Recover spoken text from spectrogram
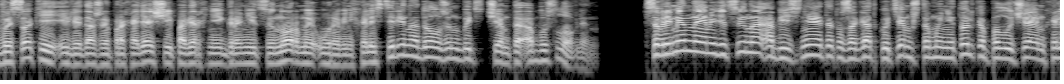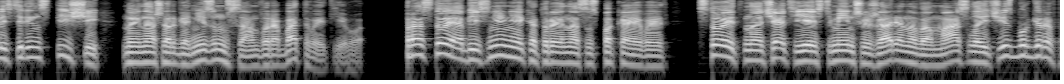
Высокий или даже проходящий по верхней границе нормы уровень холестерина должен быть чем-то обусловлен. Современная медицина объясняет эту загадку тем, что мы не только получаем холестерин с пищей, но и наш организм сам вырабатывает его. Простое объяснение, которое нас успокаивает. Стоит начать есть меньше жареного, масла и чизбургеров,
